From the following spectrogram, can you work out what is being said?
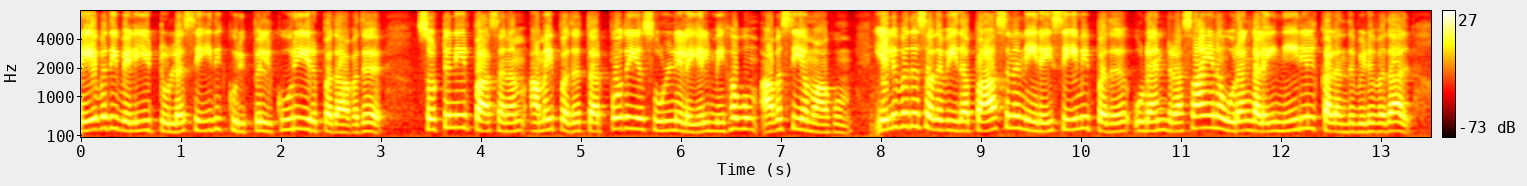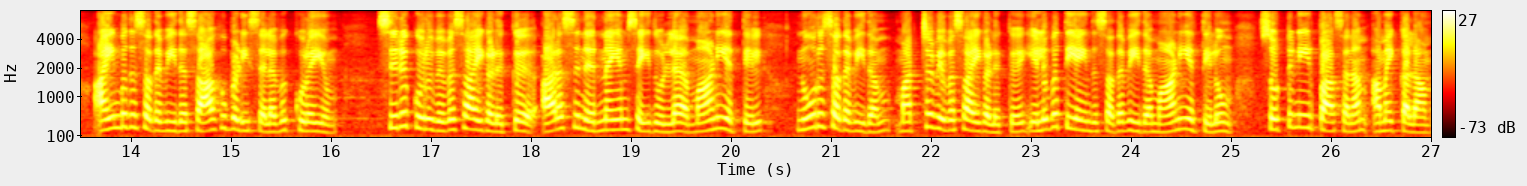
ரேவதி வெளியிட்டுள்ள செய்திக்குறிப்பில் கூறியிருப்பதாவது சொட்டு நீர் பாசனம் அமைப்பது தற்போதைய சூழ்நிலையில் மிகவும் அவசியமாகும். எழுபது சதவீத பாசன நீரை சேமிப்பது உடன் ரசாயன உரங்களை நீரில் கலந்து விடுவதால் ஐம்பது சதவீத சாகுபடி செலவு குறையும். சிறு குறு விவசாயிகளுக்கு அரசு நிர்ணயம் செய்துள்ள மானியத்தில் நூறு சதவீதம் மற்ற விவசாயிகளுக்கு எழுபத்தி ஐந்து சதவீத மானியத்திலும் சொட்டு நீர் பாசனம் அமைக்கலாம்.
